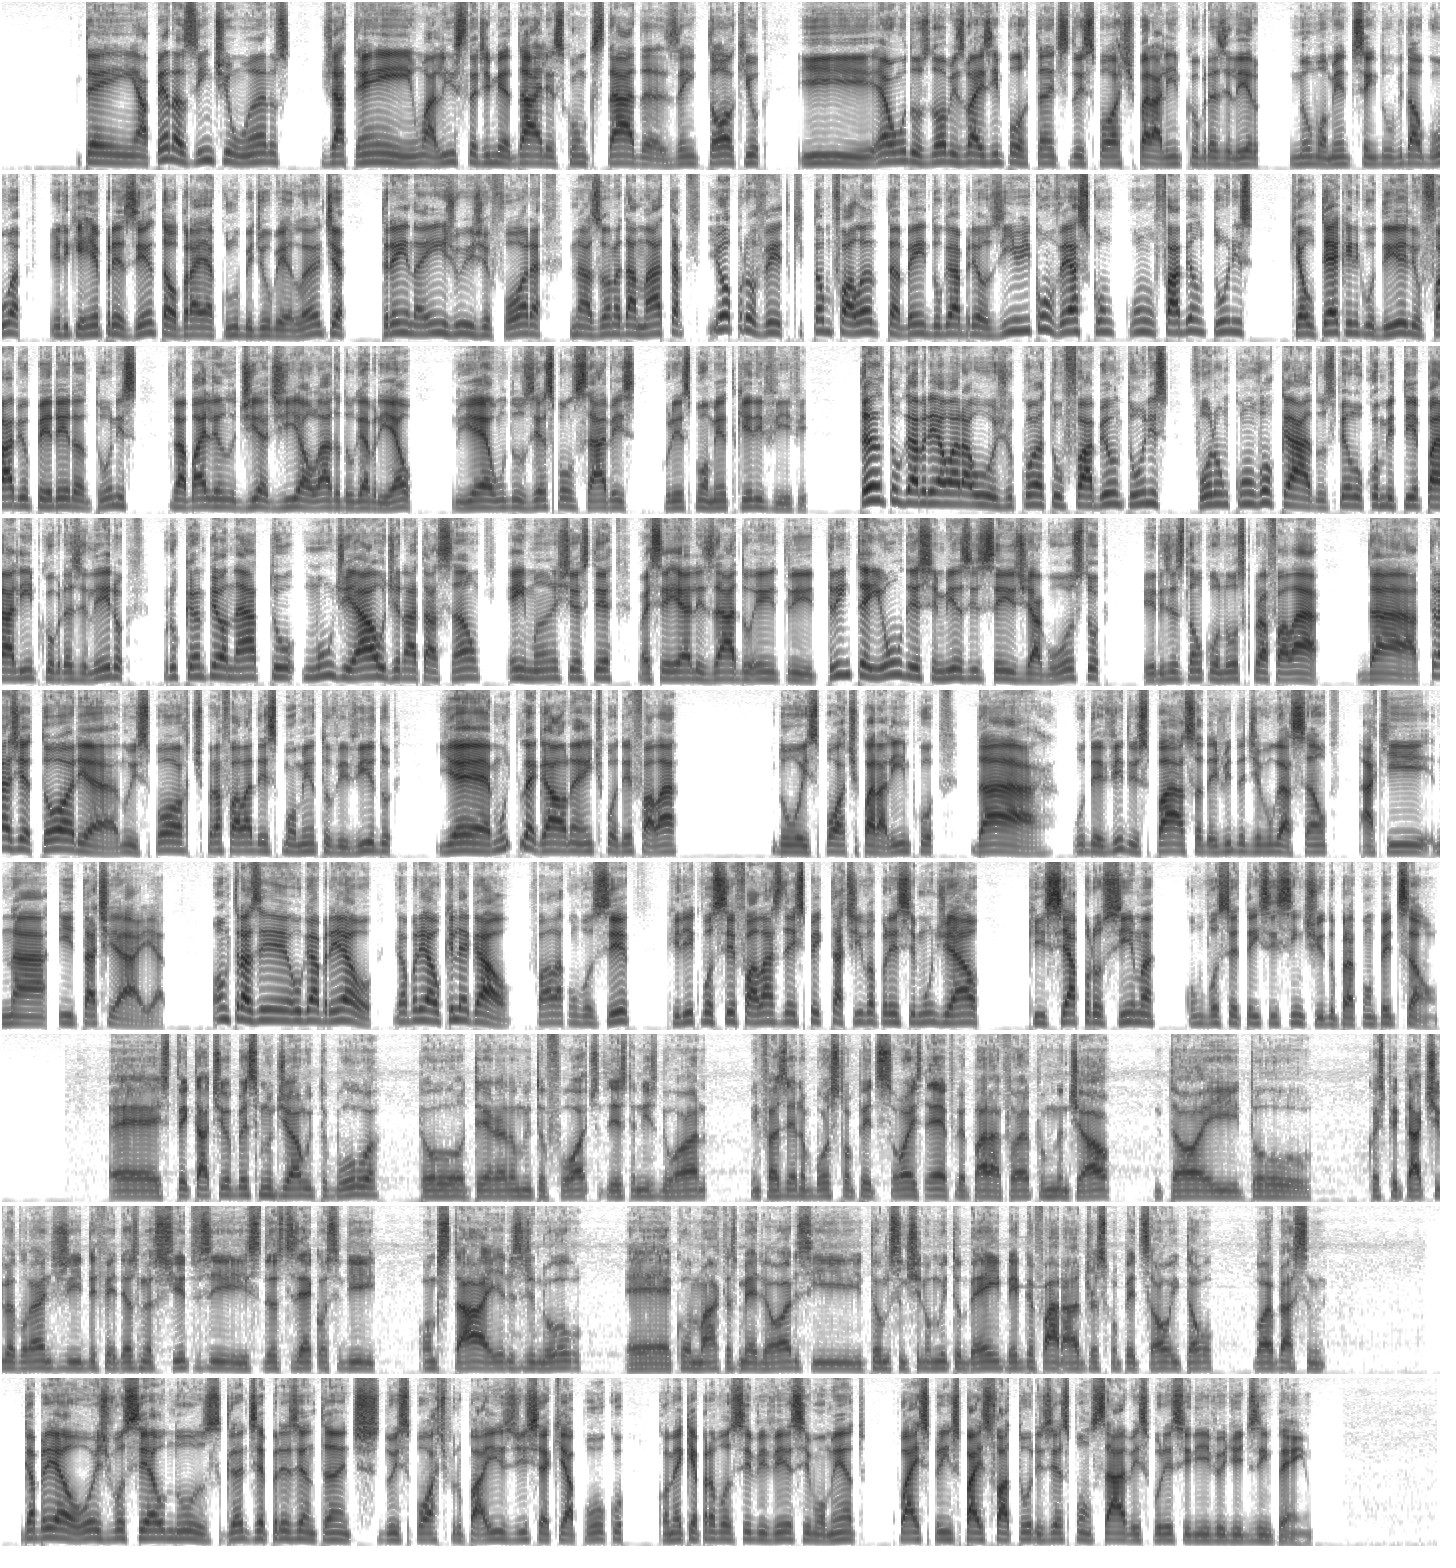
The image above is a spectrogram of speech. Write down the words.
tem apenas 21 anos, já tem uma lista de medalhas conquistadas em Tóquio e é um dos nomes mais importantes do esporte paralímpico brasileiro no momento, sem dúvida alguma. Ele que representa o Braia Clube de Uberlândia, treina em Juiz de Fora, na Zona da Mata. E eu aproveito que estamos falando também do Gabrielzinho e converso com, com o Fábio Antunes, que é o técnico dele, o Fábio Pereira Antunes, trabalha no dia a dia ao lado do Gabriel e é um dos responsáveis por esse momento que ele vive. Tanto o Gabriel Araújo quanto o Fábio Antunes foram convocados pelo Comitê Paralímpico Brasileiro para o Campeonato Mundial de Natação em Manchester. Vai ser realizado entre 31 desse mês e 6 de agosto. Eles estão conosco para falar da trajetória no esporte, para falar desse momento vivido. E é muito legal né, a gente poder falar do esporte paralímpico, dar o devido espaço, a devida divulgação aqui na Itatiaia. Vamos trazer o Gabriel. Gabriel, que legal falar com você. Queria que você falasse da expectativa para esse Mundial que se aproxima, como você tem se sentido para a competição. É, expectativa para esse Mundial muito boa. Estou treinando muito forte desde o início do ano. Vim fazendo boas competições, né, preparatória para o Mundial. Então aí estou com a expectativa grande de defender os meus títulos e, se Deus quiser, conseguir conquistar eles de novo é, com marcas melhores. E estou me sentindo muito bem, bem preparado para essa competição. Então Bora pra cima. Gabriel, hoje você é um dos grandes representantes do esporte para o país, disse aqui há pouco. Como é que é para você viver esse momento? Quais principais fatores responsáveis por esse nível de desempenho?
